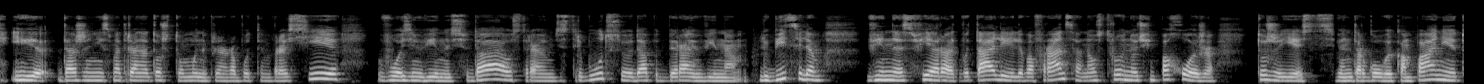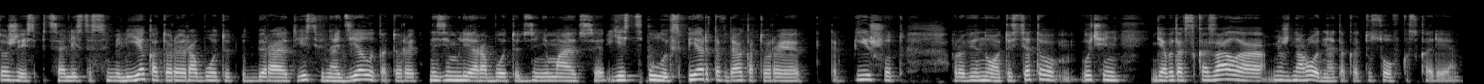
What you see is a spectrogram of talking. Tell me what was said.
И даже несмотря на то, что мы, например, работаем в России, возим вина сюда, устраиваем дистрибуцию, да, подбираем вина любителям, винная сфера в Италии или во Франции, она устроена очень похоже тоже есть виноторговые компании, тоже есть специалисты сомелье, которые работают, подбирают. Есть виноделы, которые на земле работают, занимаются. Есть пул экспертов, да, которые там, пишут про вино. То есть это очень, я бы так сказала, международная такая тусовка скорее.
